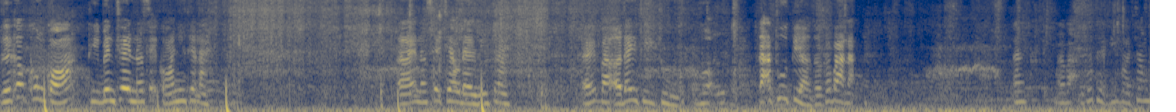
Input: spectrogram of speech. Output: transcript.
Dưới gốc không có thì bên trên nó sẽ có như thế này đấy, nó sẽ treo đều như thế này. Đấy, và ở đây thì chủ ruộng đã thu tỉa rồi các bạn ạ. Đây mời bạn có thể đi vào trong.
